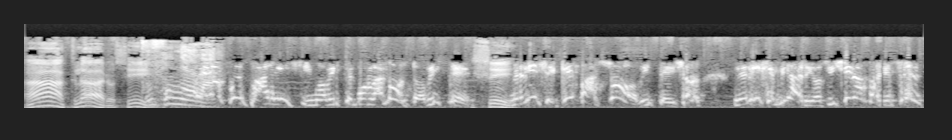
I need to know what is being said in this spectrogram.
Ah, claro, sí. Fue parísimo, ¿viste? Por la moto, ¿viste? Sí. Me dice, ¿qué pasó? ¿Viste? Y yo le dije, mira, digo, si llega a aparecer,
